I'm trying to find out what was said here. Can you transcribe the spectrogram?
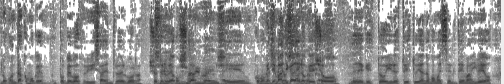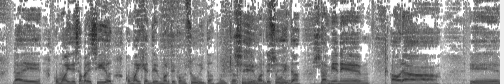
lo contás como que porque vos vivís adentro del borda. Yo Sí, te lo voy a ahí, sí. eh, como mi Hace temática de lo que yo desde que estoy lo estoy estudiando cómo es el tema y veo la de cómo hay desaparecidos cómo hay gente de muerte con súbita mucha Sí, gente de muerte súbita. también eh, ahora eh,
